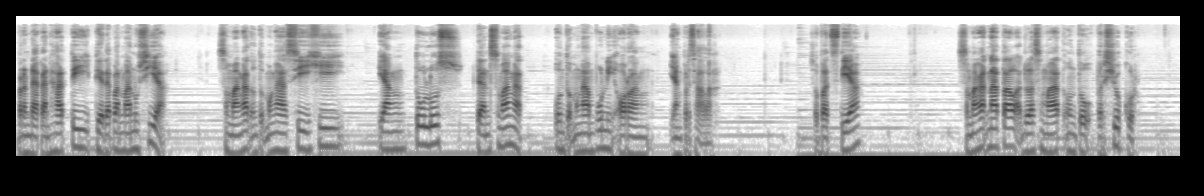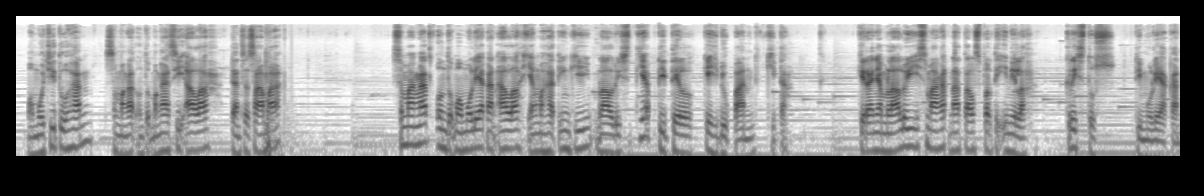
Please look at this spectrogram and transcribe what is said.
merendahkan hati di hadapan manusia, semangat untuk mengasihi yang tulus dan semangat untuk mengampuni orang yang bersalah. Sobat setia, semangat Natal adalah semangat untuk bersyukur, memuji Tuhan, semangat untuk mengasihi Allah dan sesama, Semangat untuk memuliakan Allah yang Maha Tinggi melalui setiap detail kehidupan kita. Kiranya melalui semangat Natal seperti inilah Kristus dimuliakan.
